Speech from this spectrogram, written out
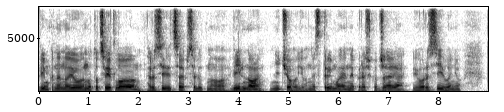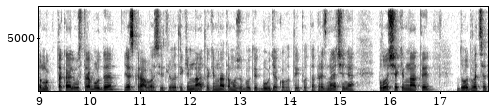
Вімкненою, ну тут світло розсіюється абсолютно вільно, нічого його не стримує, не перешкоджає його розсіюванню. Тому така люстра буде яскраво освітлювати кімнату. Кімната може бути будь-якого типу та призначення. Площа кімнати до 20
